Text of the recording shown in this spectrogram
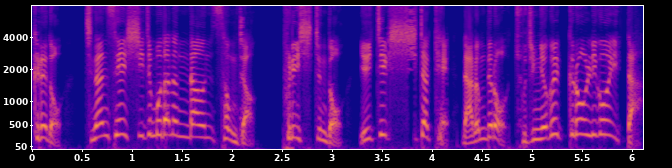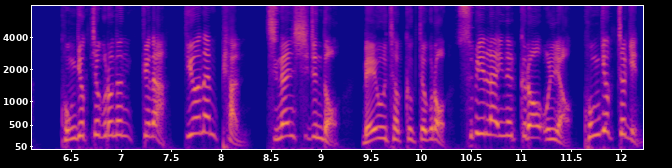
그래도 지난 세 시즌보다는 나은 성적. 프리시즌도 일찍 시작해 나름대로 조직력을 끌어올리고 있다. 공격적으로는 꽤나 뛰어난 편. 지난 시즌도 매우 적극적으로 수비 라인을 끌어올려 공격적인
